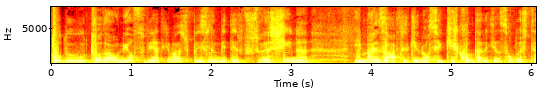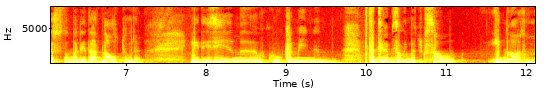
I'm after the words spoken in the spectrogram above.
todo, toda a União Soviética, mais os países limítrofes, a China, e mais África e não sei o que, contar aquilo, são dois terços da humanidade na altura. E dizia-me o caminho. Portanto, tivemos ali uma discussão enorme.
